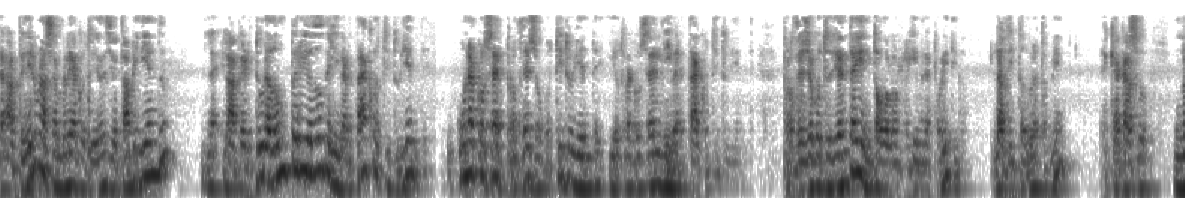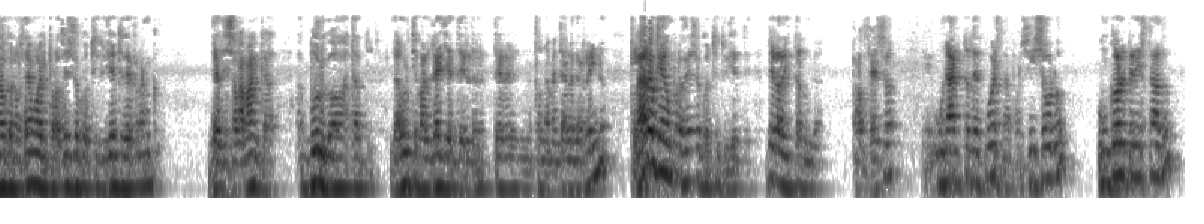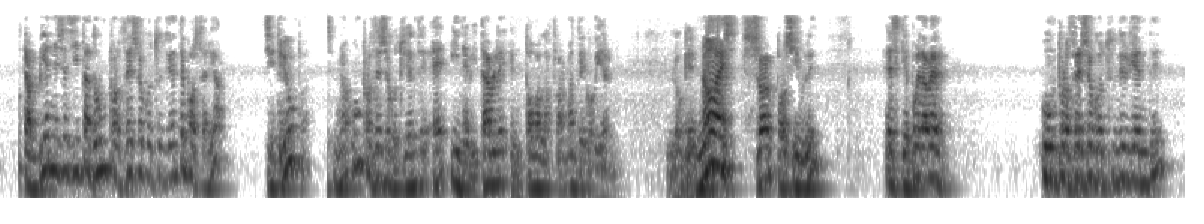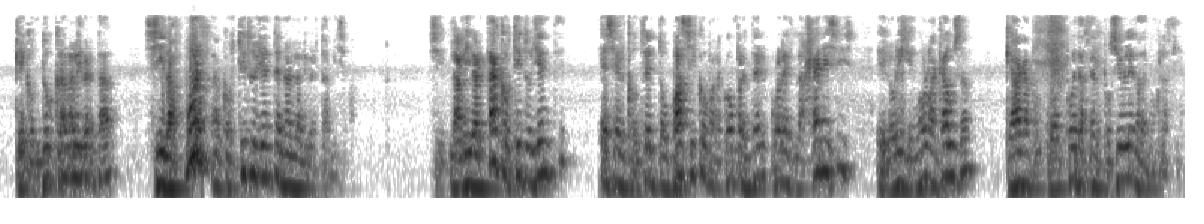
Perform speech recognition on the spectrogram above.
al pedir una asamblea constituyente se está pidiendo la, apertura de un periodo de libertad constituyente. Una cosa es proceso constituyente y otra cosa es libertad constituyente. Proceso constituyente hay en todos los regímenes políticos, las dictaduras también. ¿Es que acaso no conocemos el proceso constituyente de Franco? Desde Salamanca, Burgos, hasta las últimas leyes fundamentales del reino. Claro que es un proceso constituyente de la dictadura. Proceso, un acto de fuerza por sí solo, un golpe de Estado, también necesita de un proceso constituyente posterior, si triunfa. Un proceso constituyente es inevitable en todas las formas de gobierno. Lo que no es posible es que pueda haber un proceso constituyente que conduzca a la libertad si la fuerza constituyente no es la libertad misma. Si la libertad constituyente es el concepto básico para comprender cuál es la génesis, el origen o la causa que haga que pueda hacer posible la democracia.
